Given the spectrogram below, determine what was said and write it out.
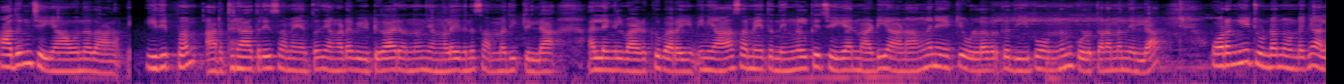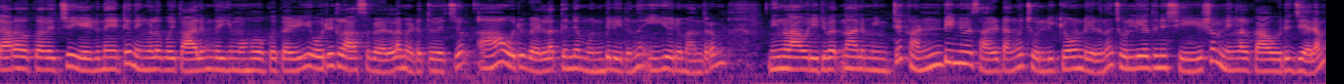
അതും ചെയ്യാവുന്നതാണ്. ഇതിപ്പം അർദ്ധരാത്രി സമയത്ത് ഞങ്ങളുടെ വീട്ടുകാരൊന്നും ഞങ്ങളെ ഇതിന് സമ്മതിക്കില്ല. അല്ലെങ്കിൽ വഴക്ക് പറയും ഇനി ആ സമയത്ത് നിങ്ങൾക്ക് ചെയ്യാൻ മടിയാണ്. അങ്ങനെയൊക്കെ ഉള്ളവർക്ക് ദീപം ഒന്നും കൊളുത്തണമെന്നില്ല. ഉറങ്ങിയിട്ടുണ്ടെന്നുണ്ടെങ്കിൽ അലാറമൊക്കെ വെച്ച് എഴുന്നേറ്റ് നിങ്ങൾ പോയി കാലും കൈയും മുഖമൊക്കെ കഴുകി ഒരു ഗ്ലാസ് വെള്ളം എടുത്തു വെച്ച് ആ ഒരു വെള്ളത്തിന്റെ മുൻപിലിരുന്ന് ഈ ഒരു മന്ത്രം നിങ്ങൾ ആ ഒരു ഇരുപത്തിനാല് മിനിറ്റ് കണ്ടിന്യൂസ് ആയിട്ട് അങ്ങ് ചൊല്ലിക്കൊണ്ടിരുന്ന് ചൊല്ലിയതിന് ശേഷം നിങ്ങൾക്ക് ആ ഒരു ജലം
